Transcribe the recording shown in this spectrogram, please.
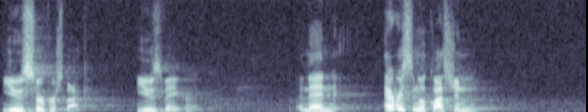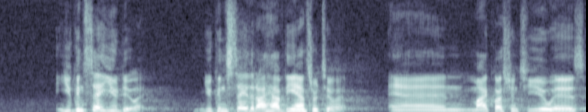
Use server spec. Use Vagrant. And then every single question, you can say you do it. You can say that I have the answer to it. And my question to you is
